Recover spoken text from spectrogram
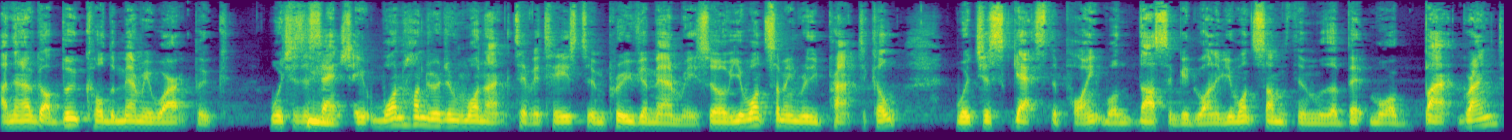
And then I've got a book called The Memory Workbook, which is hmm. essentially mm. 101 activities to improve your memory. So if you want something really practical, which just gets the point, well, that's a good one. If you want something with a bit more background,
